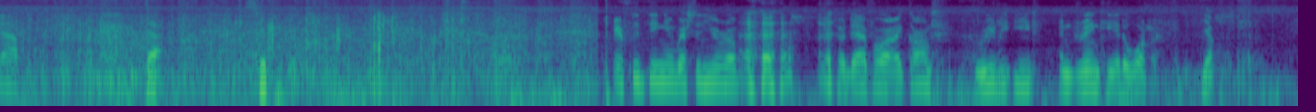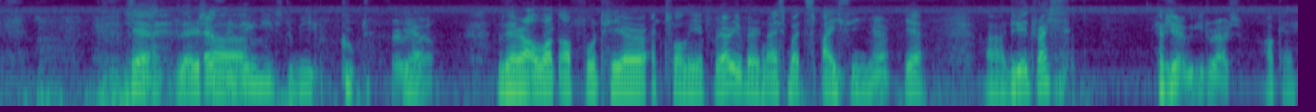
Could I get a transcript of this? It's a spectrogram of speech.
Yap. Ya. Sip. Everything in Western Europe. so therefore I can't really eat and drink here the water. Yep. Yeah, there is Everything needs to be cooked very Yeah. well. there are a lot of food here. Actually, very very nice but spicy. Yeah. Yeah. Uh, do you eat rice? Have yeah, you? Yeah, we eat rice. Okay.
